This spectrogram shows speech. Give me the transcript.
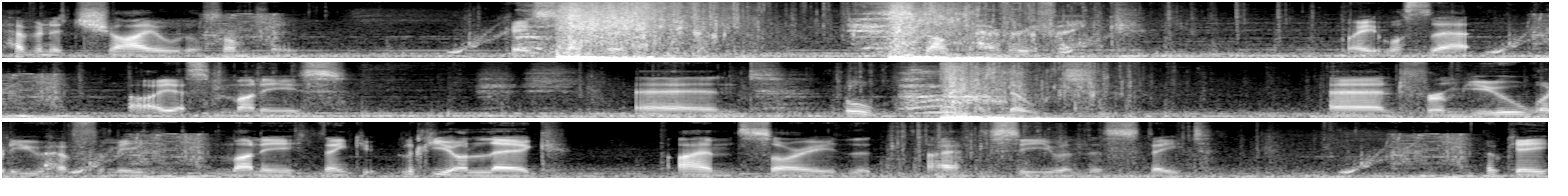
having a child or something. Okay, stop it. Stop everything. Wait, what's that? Ah, yes, monies. And... Oh, note. And from you, what do you have for me? Money, thank you. Look at your leg. I am sorry that I have to see you in this state. Okay,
